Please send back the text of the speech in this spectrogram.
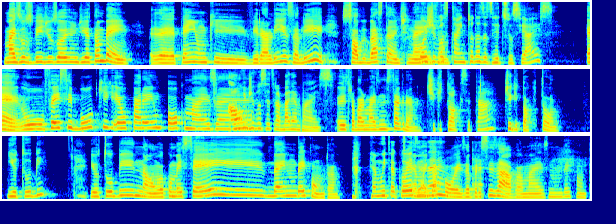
Mas os vídeos hoje em dia também. É, tem um que viraliza ali, sobe bastante, né? Hoje Então- você tá em todas as redes sociais? É, o Facebook eu parei um pouco, mas é... Aonde você trabalha mais? Eu trabalho mais no Instagram. TikTok você tá? TikTok tô. YouTube? YouTube, não. Eu comecei e daí não dei conta. É muita coisa, é muita né? coisa. Eu precisava, mas não dei conta.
